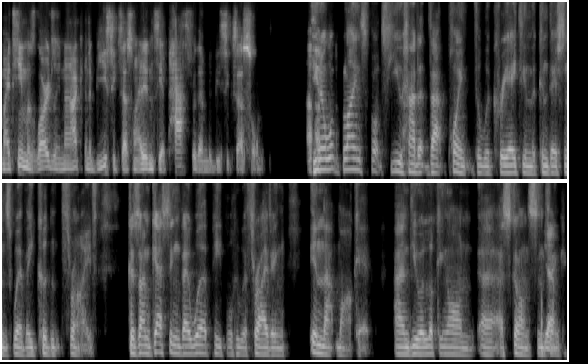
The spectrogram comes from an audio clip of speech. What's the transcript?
my team was largely not going to be successful. I didn't see a path for them to be successful. Do you know uh, what blind spots you had at that point that were creating the conditions where they couldn't thrive? Because I'm guessing there were people who were thriving in that market, and you were looking on uh, askance and yeah. thinking,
